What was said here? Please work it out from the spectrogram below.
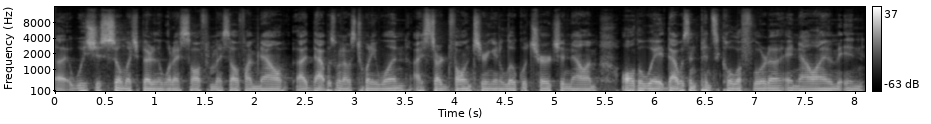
uh, was just so much better than what I saw for myself. I'm now, uh, that was when I was 21. I started volunteering in a local church, and now I'm all the way, that was in Pensacola, Florida, and now I'm in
